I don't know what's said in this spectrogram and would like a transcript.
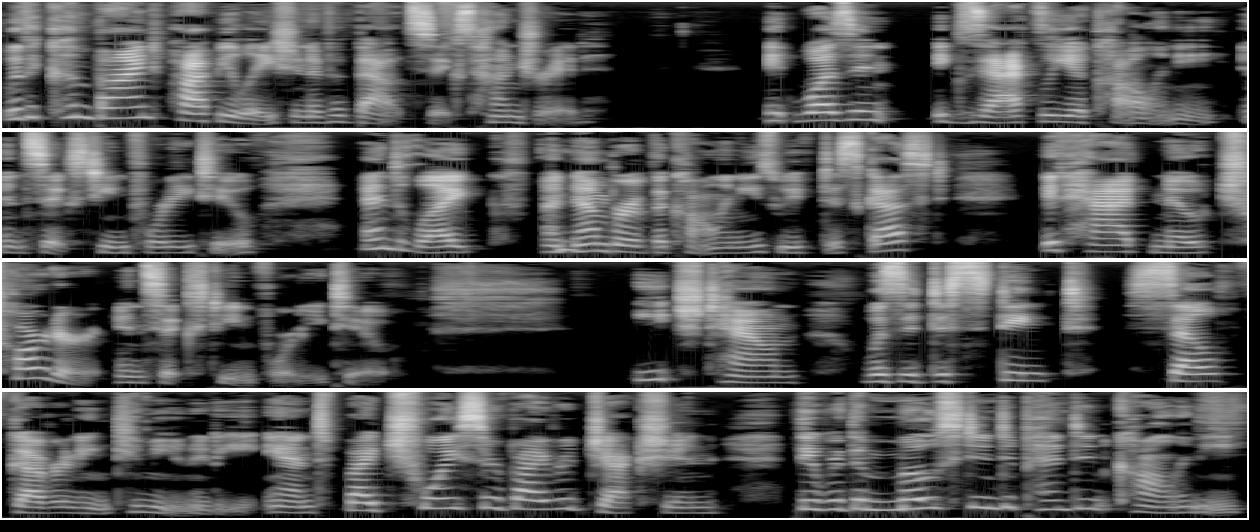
with a combined population of about 600. It wasn't exactly a colony in 1642, and like a number of the colonies we've discussed, it had no charter in 1642. Each town was a distinct self governing community, and by choice or by rejection, they were the most independent colony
